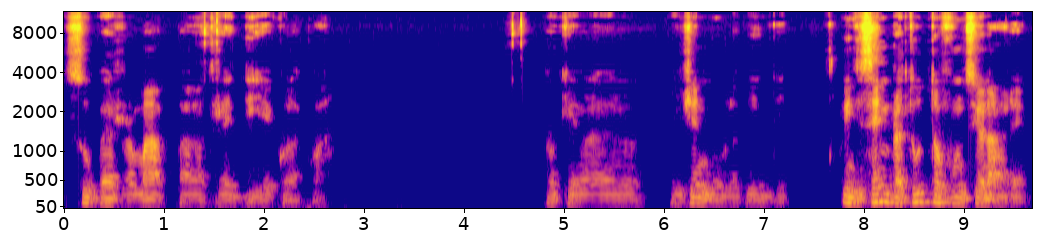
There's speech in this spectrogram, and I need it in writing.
super mappa 3D eccola qua ok non c'è nulla, quindi. Quindi sembra tutto funzionare.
